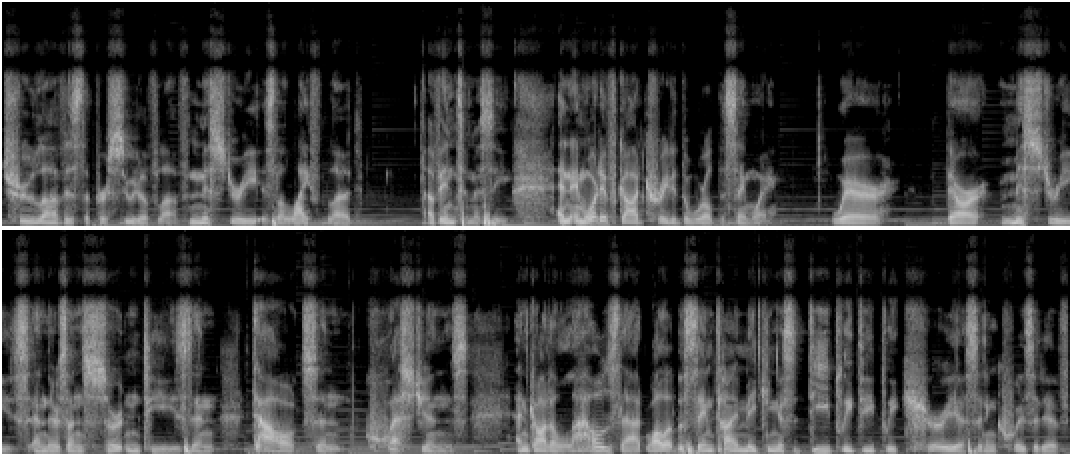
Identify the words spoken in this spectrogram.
true love is the pursuit of love. Mystery is the lifeblood of intimacy. And, and what if God created the world the same way? Where there are mysteries and there's uncertainties and doubts and questions. And God allows that while at the same time making us deeply, deeply curious and inquisitive.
